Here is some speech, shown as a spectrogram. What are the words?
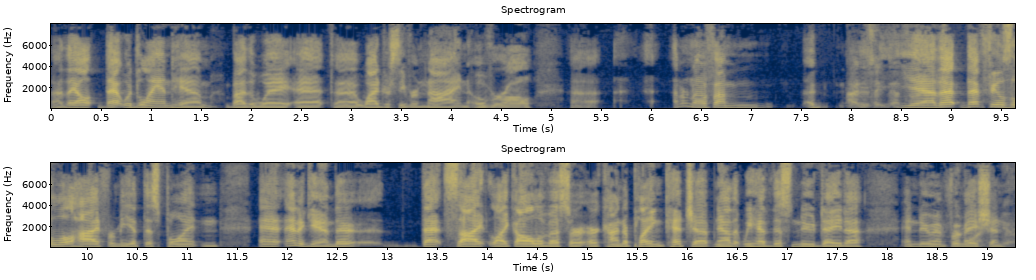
Uh, they all, that would land him, by the way, at uh, wide receiver nine overall. Uh, I don't know if I'm I just think that. Yeah, that that feels a little high for me at this point, and and, and again, there that site, like all of us, are, are kind of playing catch up now that we have this new data and new information. Point,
